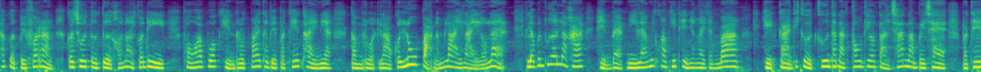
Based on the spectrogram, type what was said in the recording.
ถ้าเกิดเป็นฝรั่งก็ช่วยเตือนๆเขาหน่อยก็ดี เพราะว่าพวกเห็นรถป้ายทะเบียนประเทศไทยเนี่ยตำรวจลาวก็ลูบปากน้ำลายไหลแล้วแหละ แล้วเพื่อนๆล่ะคะ เห็นแบบนี้แล้วมีความคิดเห็นยังไงกันบ้าง เหตุการณ์ที่เกิดขึ้นถ้านักท่องเที่ยวต่างชาตินำไปแชร์ ประเทศ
